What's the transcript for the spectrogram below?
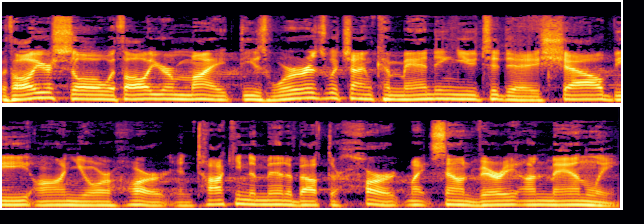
with all your soul, with all your might, these words which I'm commanding you today shall be on your heart. And talking to men about their heart might sound very unmanly.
